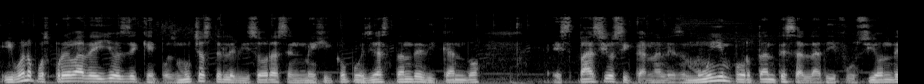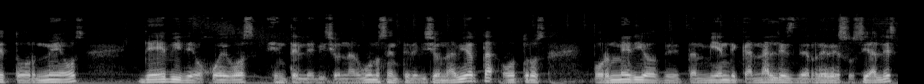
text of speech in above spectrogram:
Y bueno, pues prueba de ello es de que pues muchas televisoras en México pues ya están dedicando espacios y canales muy importantes a la difusión de torneos de videojuegos en televisión, algunos en televisión abierta, otros por medio de también de canales de redes sociales.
